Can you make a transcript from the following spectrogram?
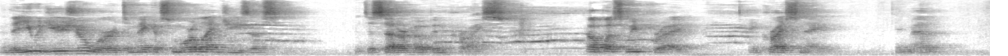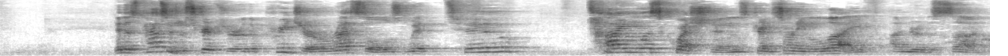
and that you would use your word to make us more like Jesus and to set our hope in Christ. Help us, we pray. In Christ's name, amen. In this passage of Scripture, the preacher wrestles with two timeless questions concerning life under the sun.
